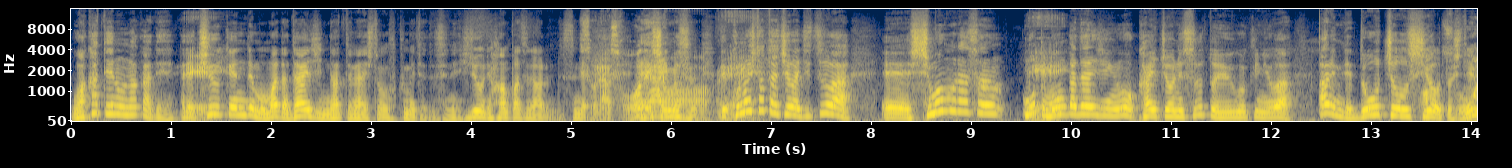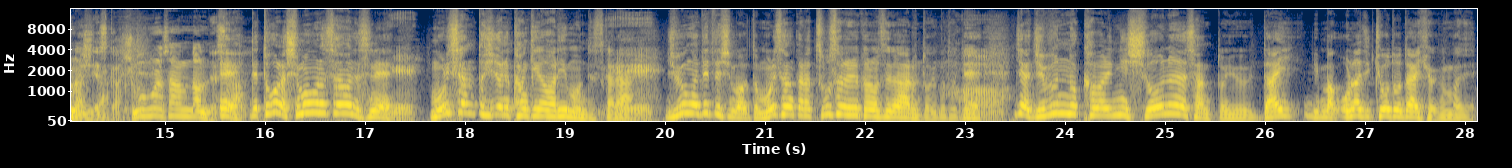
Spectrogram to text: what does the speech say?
若手の中で、あるいは中堅でもまだ大臣になってない人を含めてですね、非常に反発があるんですね。そりゃそうでしょう、えー、あります。で、この人たちは実は、えー、下村さん、元文科大臣を会長にするという動きには、ある意味で同調しようとしていました。そうなんですか。下村さんなんですか？えー、でところが下村さんはですね、えー、森さんと非常に関係が悪いもんですから、えー、自分が出てしまうと森さんから潰される可能性があるということで、じゃあ自分の代わりに塩谷さんという大、まあ、同じ共同代表を今まで、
